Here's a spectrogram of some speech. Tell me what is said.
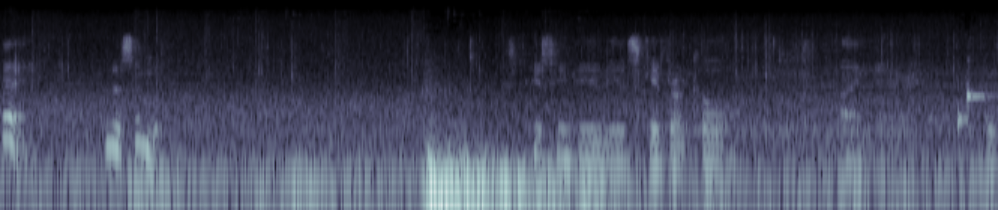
Hey, the symbol. PCP, the escape route cult. Nightmare. With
